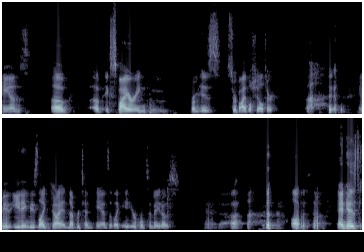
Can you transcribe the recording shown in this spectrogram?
cans of of expiring food from his survival shelter. and he's eating these like giant number 10 cans of like eight year old tomatoes and uh, all this stuff. And his,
